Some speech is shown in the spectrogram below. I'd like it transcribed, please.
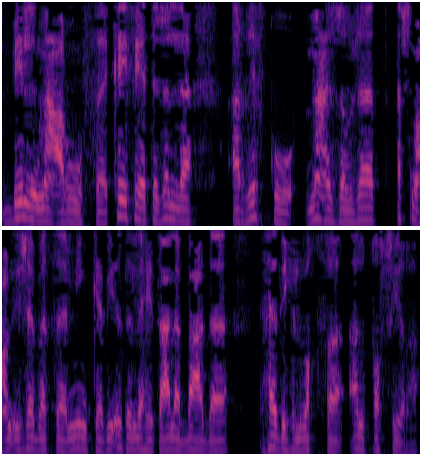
بالمعروف. كيف يتجلى الرفق مع الزوجات؟ أسمع الإجابة منك بإذن الله تعالى بعد هذه الوقفة القصيرة.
